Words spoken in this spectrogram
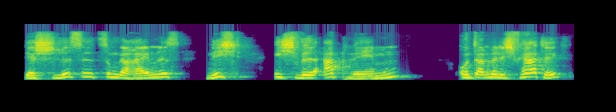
der Schlüssel zum Geheimnis. Nicht, ich will abnehmen und dann bin ich fertig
